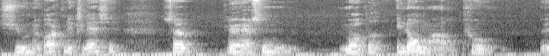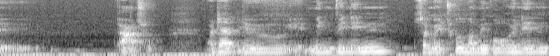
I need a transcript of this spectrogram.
7. og 8. klasse, så blev jeg sådan mobbet enormt meget på øh, Arthur. Og der blev min veninde, som jeg troede var min gode veninde,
